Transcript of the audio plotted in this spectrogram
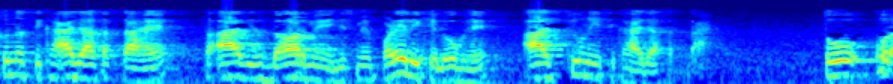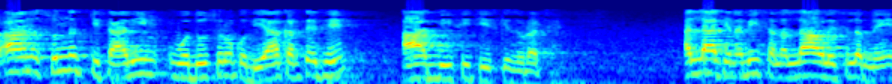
سنت سکھایا جا سکتا ہے، تو آج اس دور میں جس میں پڑھے لکھے لوگ ہیں، آج کیوں نہیں سکھایا جا سکتا ہے؟ تو قرآن و سنت کی تعلیم وہ دوسروں کو دیا کرتے تھے، آج بھی اسی چیز کی ضرورت ہے۔ اللہ کے نبی صلی اللہ علیہ وسلم نے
